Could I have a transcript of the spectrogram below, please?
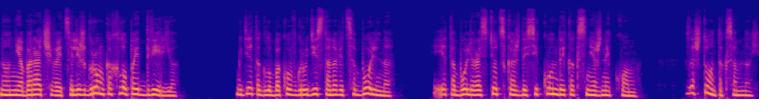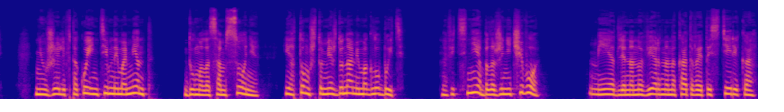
но он не оборачивается, лишь громко хлопает дверью. Где-то глубоко в груди становится больно, и эта боль растет с каждой секундой, как снежный ком. За что он так со мной? Неужели в такой интимный момент думала о Самсоне и о том, что между нами могло быть? Но ведь не было же ничего. Медленно, но верно накатывает истерика,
